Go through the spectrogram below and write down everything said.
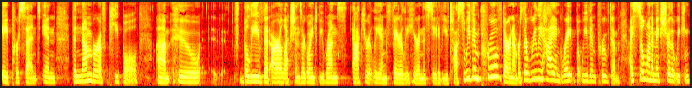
8% in the number of people um, who believe that our elections are going to be run accurately and fairly here in the state of Utah. So we've improved our numbers. They're really high and great, but we've improved them. I still want to make sure that we can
